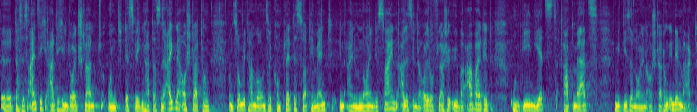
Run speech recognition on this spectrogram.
Äh, das ist einzigartig in Deutschland und deswegen hat das eine eigene Ausstattung. Und somit haben wir unser komplettes Sortiment in einem neuen Design, alles in der Euroflasche überarbeitet und gehen jetzt ab März mit dieser neuen Ausstattung in den Markt.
